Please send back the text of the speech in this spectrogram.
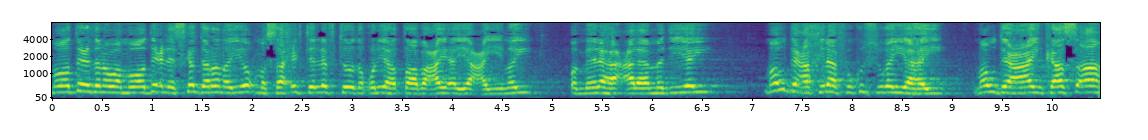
Mawaadicdana waa mawaadic la yska garanayo. Masaaxiifta laftooda qolyaha taabacay ayaa cayimay oo meelaha calaamadiyey. Mawdica khilaafku ku sugan yahay. Mawdica caynkaas ah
